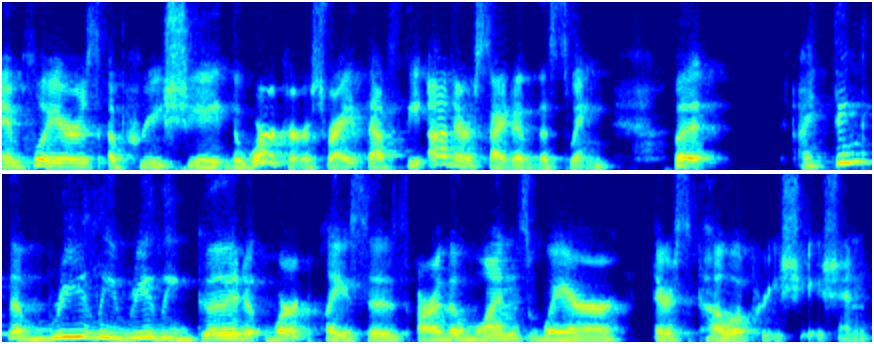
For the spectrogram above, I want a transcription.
employers appreciate the workers, right? That's the other side of the swing. But I think the really, really good workplaces are the ones where there's co appreciation,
